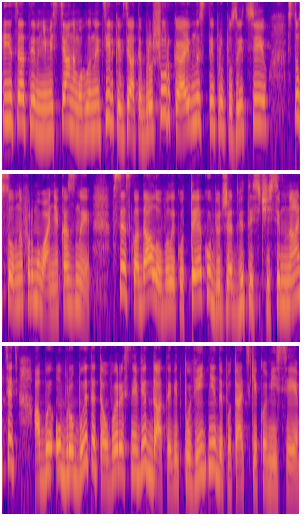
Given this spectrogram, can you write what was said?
Ініціативні містяни могли не тільки взяти брошурки, а й внести пропозицію стосовно формування казни. Все складало у велику теку бюджет 2017, аби обробити та у вересні віддати відповідні депутатські комісії.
